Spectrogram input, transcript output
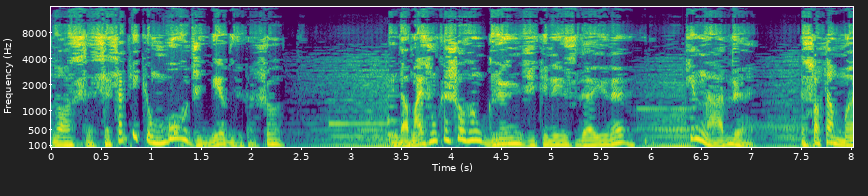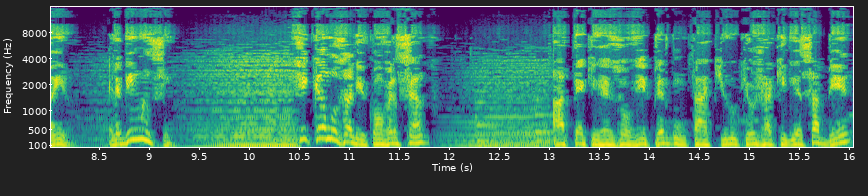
Nossa, você sabia que eu morro de medo de cachorro? Ainda mais um cachorrão grande que nem esse daí, né? Que nada. É só tamanho. Ele é bem mansinho. Ficamos ali conversando, até que resolvi perguntar aquilo que eu já queria saber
